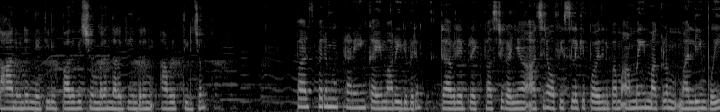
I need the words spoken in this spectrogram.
ഭാനുവിന്റെ നെറ്റിയിൽ പതിവ് ചുമരം നൽകി ഇന്ദ്രൻ അവൾ തിരിച്ചും പരസ്പരം പ്രണയം കൈമാറി ഇരുവരും രാവിലെ ബ്രേക്ക്ഫാസ്റ്റ് കഴിഞ്ഞ് അച്ഛൻ ഓഫീസിലേക്ക് പോയതിനൊപ്പം അമ്മയും മക്കളും മല്ലിയും പോയി.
